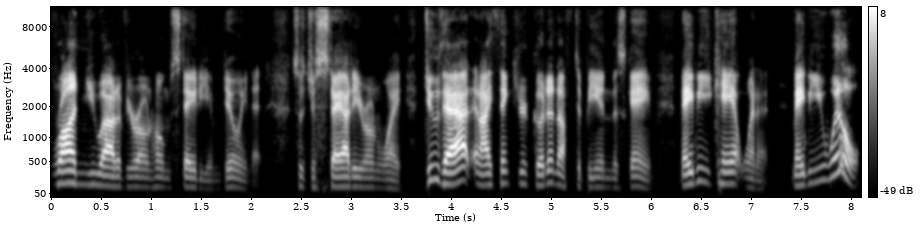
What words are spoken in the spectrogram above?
run you out of your own home stadium doing it. So just stay out of your own way. Do that, and I think you're good enough to be in this game. Maybe you can't win it. Maybe you will.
